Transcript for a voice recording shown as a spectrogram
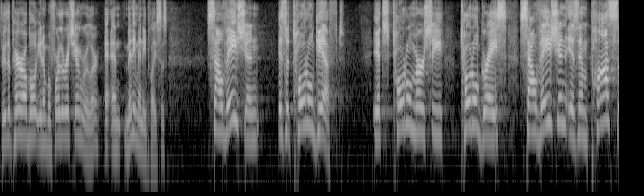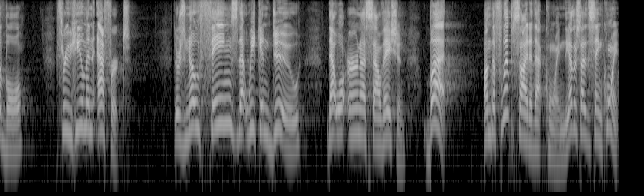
through the parable, you know, before the rich young ruler and many, many places, salvation is a total gift. It's total mercy, total grace. Salvation is impossible through human effort. There's no things that we can do that will earn us salvation. But on the flip side of that coin, the other side of the same coin,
